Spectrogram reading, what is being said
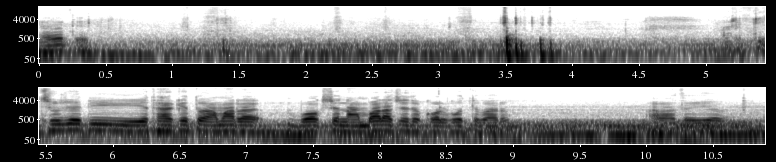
দেবে আর কিছু যদি এ থাকে তো আমার বক্সে নাম্বার আছে তো কল করতে পারো। আবার তো এই অবধি।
